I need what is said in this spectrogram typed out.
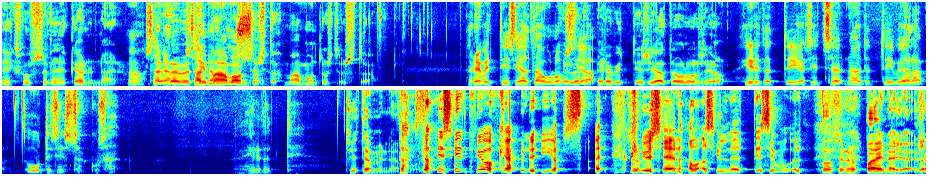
Eikö Hussein käynyt näin? No, Saddam- löydettiin maamontusta, maamontusta jostain. Revittiin sieltä ulos ja Ja... Revittiin sieltä ulos ja hirtettiin, ja sitten se näytettiin vielä uutisissa, kun se hirtettiin. Sitä mennään. Tai, tai sitten me on käynyt jossain kyseenalaisilla nettisivuilla. Tosiaan painajaisia.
